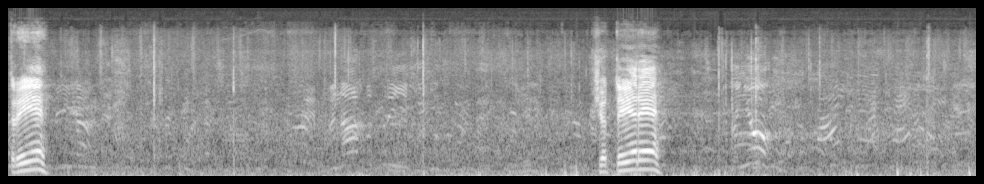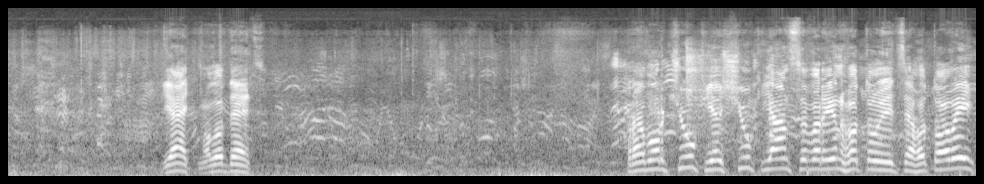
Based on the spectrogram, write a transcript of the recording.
Три. Чотири. П'ять, молодець. Праворчук, Ящук, Ян Северин готується. Готовий?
